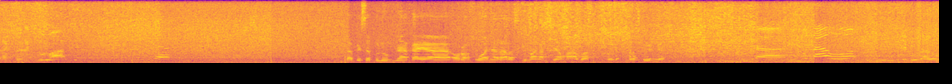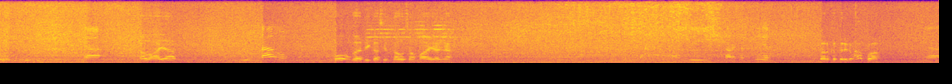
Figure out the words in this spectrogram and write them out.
Beres-beres dulu aja. Ya. Tapi sebelumnya kayak orang tuanya Raras gimana sih sama Abah? Udah Restuin nggak? Ya, ibu tahu. Ibu tahu. Ya, Kalau ayah, belum tahu. kok nggak dikasih tahu sama ayahnya? Masih kita ketir. Ntar ketir kenapa? Ya,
